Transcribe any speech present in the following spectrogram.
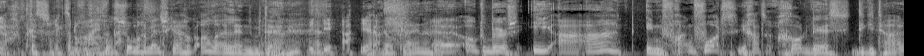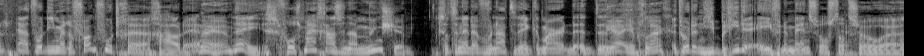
Ja, dat zeg ik er nog maar God, sommige mensen krijgen ook alle ellende meteen. Hè? Ja, ja. Heel klein. hè? Eh, autobeurs IAA in Frankfurt. Die gaat grotendeels digitaal. Ja, het wordt niet meer in Frankfurt ge- gehouden, hè? Nee, hè? dus volgens mij gaan ze naar München. Ik zat er net even over na te denken, maar... De, de- Ja, je hebt gelijk. Het wordt een hybride evenement, zoals dat zo, eh,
